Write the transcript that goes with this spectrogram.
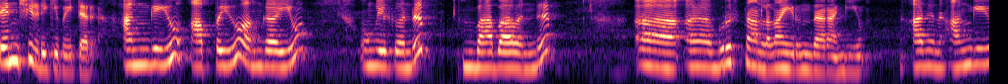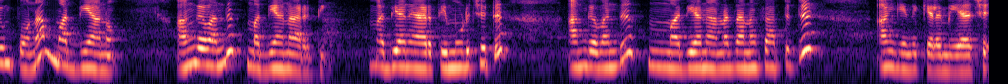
தென்ஷீரடிக்கு போயிட்டார். அங்கேயும் அப்பையும் அங்கேயும் உங்களுக்கு வந்து பாபா வந்து குருஸ்தானில் தான் இருந்தார் அங்கேயும். அது அங்கேயும் போனால் மத்தியானம். அங்கே வந்து மத்தியான ஆரத்தி. மத்தியான ஆரத்தி முடிச்சுட்டு அங்கே வந்து மத்தியானம் அன்னதானம் சாப்பிட்டுட்டு அங்கேருந்து கிளம்பியாச்சு.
